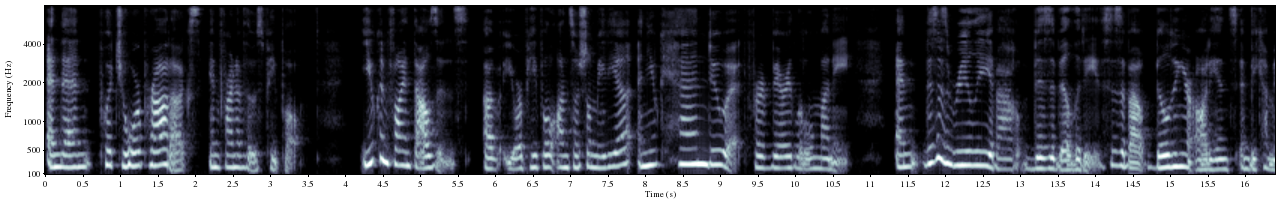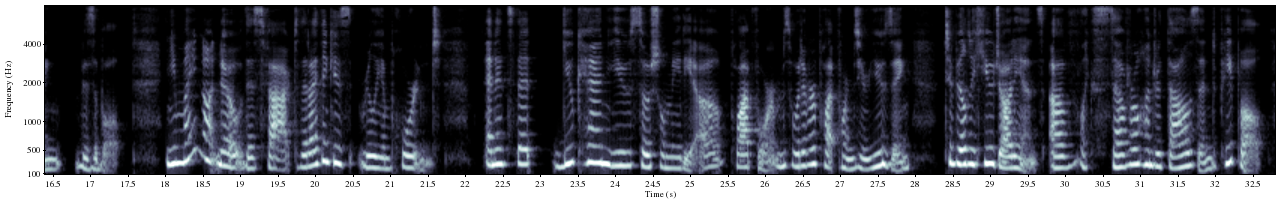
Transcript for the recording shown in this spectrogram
And then put your products in front of those people. You can find thousands of your people on social media and you can do it for very little money. And this is really about visibility. This is about building your audience and becoming visible. And you might not know this fact that I think is really important. And it's that you can use social media platforms, whatever platforms you're using, to build a huge audience of like several hundred thousand people.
